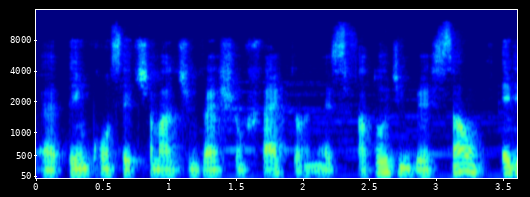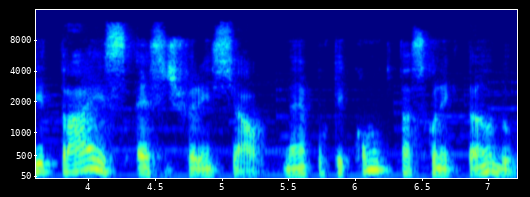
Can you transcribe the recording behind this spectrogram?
é, tem um conceito chamado de inversion factor, né, esse fator de inversão, ele traz esse diferencial, né, porque como tu está se conectando,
